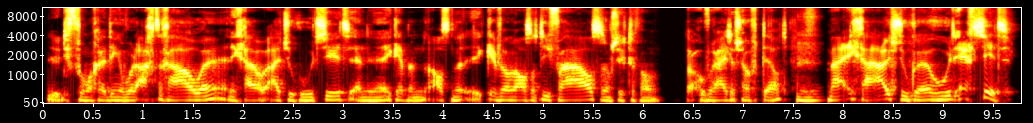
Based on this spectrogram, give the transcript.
die sommige dingen worden achtergehouden. En ik ga uitzoeken hoe het zit. En ik, heb een ik heb wel een alternatief verhaal ten opzichte van de overheid of zo verteld. Mm -hmm. Maar ik ga uitzoeken hoe het echt zit.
